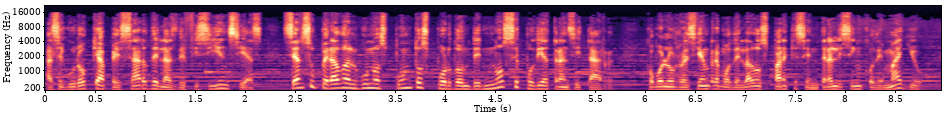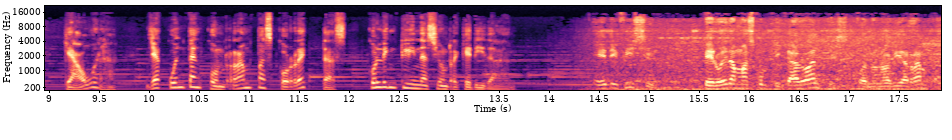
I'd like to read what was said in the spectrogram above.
aseguró que a pesar de las deficiencias, se han superado algunos puntos por donde no se podía transitar, como los recién remodelados Parques Central y 5 de Mayo, que ahora ya cuentan con rampas correctas con la inclinación requerida es difícil, pero era más complicado antes, cuando no había rampas.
